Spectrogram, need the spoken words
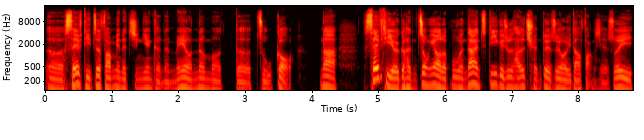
呃 safety 这方面的经验可能没有那么的足够。那 safety 有一个很重要的部分，当然第一个就是他是全队最后一道防线，所以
